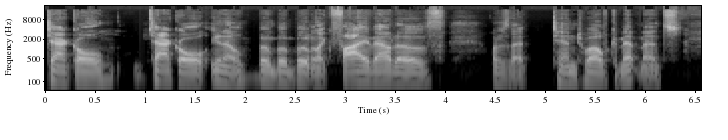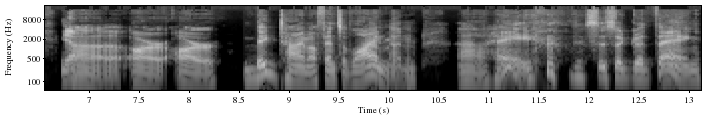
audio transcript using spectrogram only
tackle, tackle, you know, boom, boom, boom, like five out of what is that, 10, 12 commitments yeah. Uh, are are big time offensive linemen. Uh, hey, this is a good thing.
